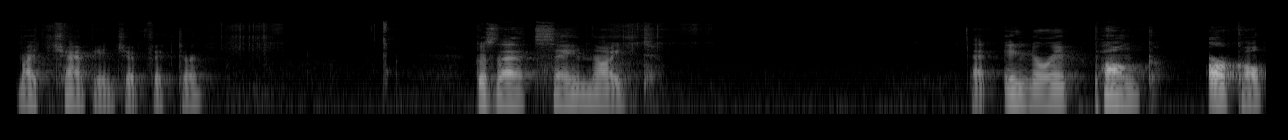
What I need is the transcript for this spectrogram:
my championship victory. Because that same night, that ignorant punk, Urkel,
